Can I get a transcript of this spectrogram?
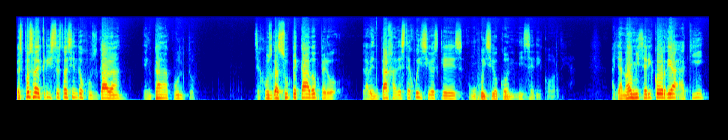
La esposa de Cristo está siendo juzgada en cada culto. Se juzga su pecado, pero la ventaja de este juicio es que es un juicio con misericordia. Allá no hay misericordia, aquí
